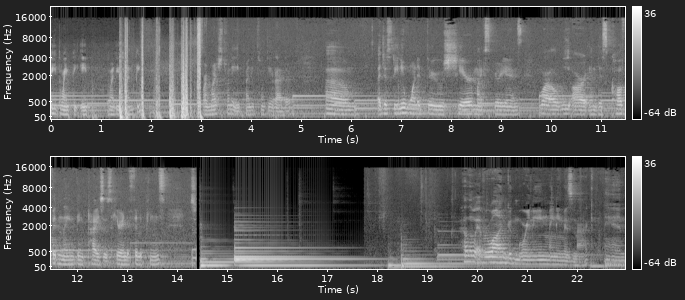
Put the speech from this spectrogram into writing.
328 2020 or March 28 2020 rather. Um, I just really wanted to share my experience while we are in this COVID 19 crisis here in the Philippines. Hello, everyone. Good morning. My name is Mac, and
